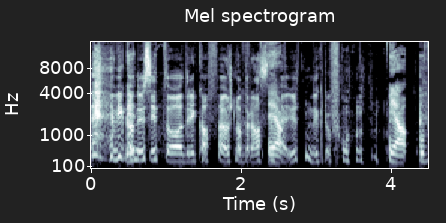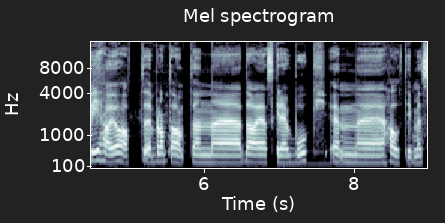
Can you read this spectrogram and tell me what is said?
Vi kan jo sitte og drikke kaffe og slå brase Ja. uten mikrofon. Ja, og vi har jo hatt eh, blant annet en eh, Da jeg skrev bok, en eh, halvtimes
